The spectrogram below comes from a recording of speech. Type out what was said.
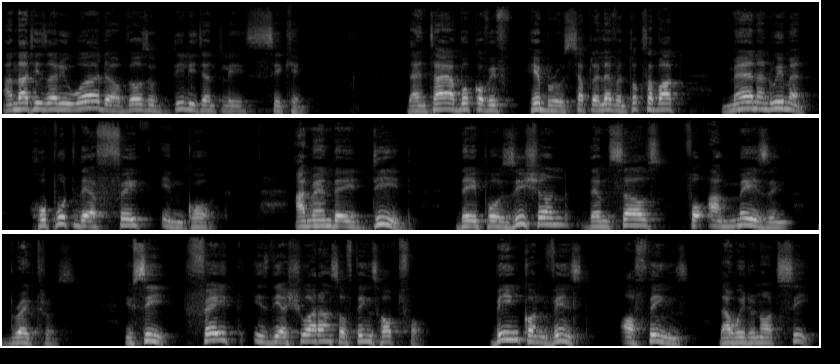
and that He is a rewarder of those who diligently seek Him. The entire book of Hebrews, chapter 11, talks about men and women who put their faith in God. And when they did, they positioned themselves for amazing breakthroughs. You see, faith is the assurance of things hoped for, being convinced of things that we do not see.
